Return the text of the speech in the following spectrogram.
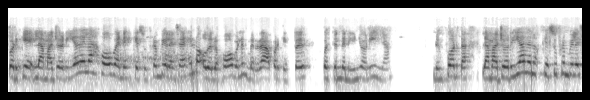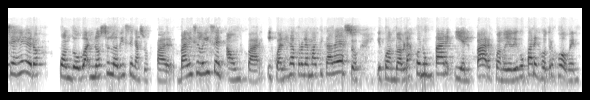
porque la mayoría de las jóvenes que sufren violencia de género, o de los jóvenes, ¿verdad? Porque esto es cuestión de niño o niña, no importa, la mayoría de los que sufren violencia de género cuando no se lo dicen a sus padres, van y se lo dicen a un par. ¿Y cuál es la problemática de eso? Y cuando hablas con un par y el par, cuando yo digo par es otro joven,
